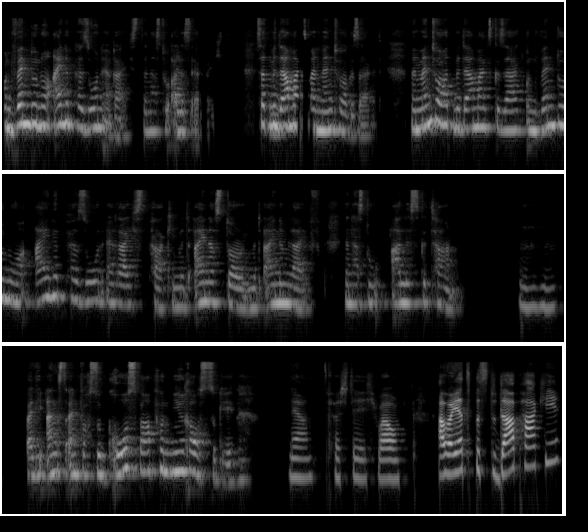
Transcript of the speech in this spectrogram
Und wenn du nur eine Person erreichst, dann hast du alles ja. erreicht. Das hat mir damals mein Mentor gesagt. Mein Mentor hat mir damals gesagt, und wenn du nur eine Person erreichst, Paki, mit einer Story, mit einem Live, dann hast du alles getan. Mhm. Weil die Angst einfach so groß war, von mir rauszugehen. Ja, verstehe ich. Wow. Aber jetzt bist du da, Paki.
